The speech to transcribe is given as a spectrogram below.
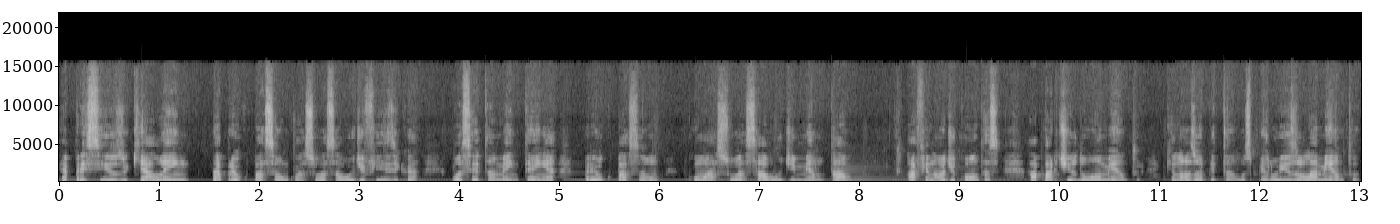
é preciso que, além da preocupação com a sua saúde física, você também tenha preocupação com a sua saúde mental. Afinal de contas, a partir do momento que nós optamos pelo isolamento,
